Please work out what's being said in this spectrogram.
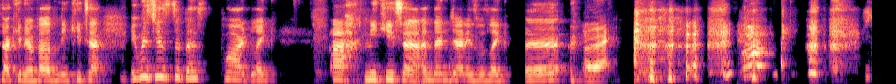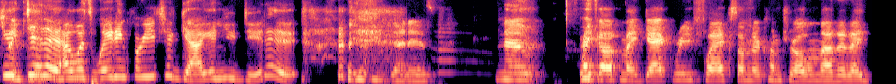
talking about Nikita. It was just the best part, like, ah, Nikita. And then Janice was like, uh. you Thank did you. it. I was waiting for you to gag and you did it. Thank you, Dennis. Now, I got my gag reflex under control now that I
